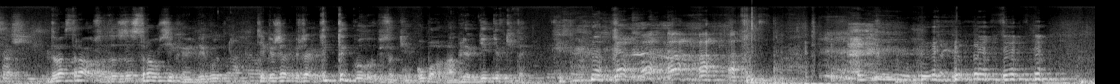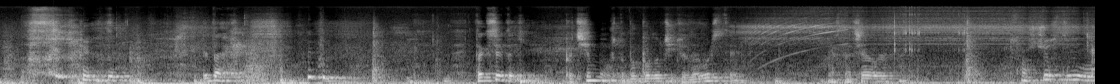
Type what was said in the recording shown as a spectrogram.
Саша. Два страуса за, за страусихами бегут. Те бежали, бежали. Ты, ты голову в песок тебе. Оба, а, бля, где девки-то? Итак, так все-таки, почему, чтобы получить удовольствие, я сначала Чувство вины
